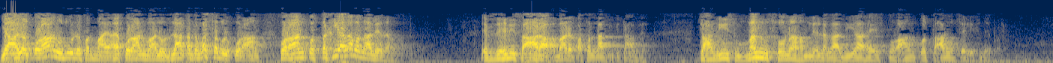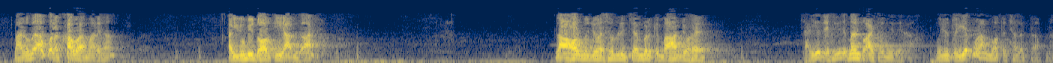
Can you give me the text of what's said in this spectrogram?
یا اہل قرآن حضور نے فرمایا ہے، قرآن والوں لاتا توسد القرآن، قرآن کو تکیہ نہ بنا لینا۔ ایک ذہنی سہارا ہمارے پاس اللہ کی کتاب ہے۔ چالیس من سونا ہم نے لگا دیا ہے اس قرآن کو تاروں سے لکھنے پر۔ معلوم ہے آپ کو رکھا ہوا ہے ہمارے ہاں؟ ایوبی دور کی یادگار۔ لاہور میں جو اسمبلی چیمبر کے باہر جو ہے، چاہیے دیکھ لیجیے میں نے تو آج تک نہیں دیکھا۔ مجھے تو یہ قرآن بہت اچھا لگتا ہے اپنا۔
